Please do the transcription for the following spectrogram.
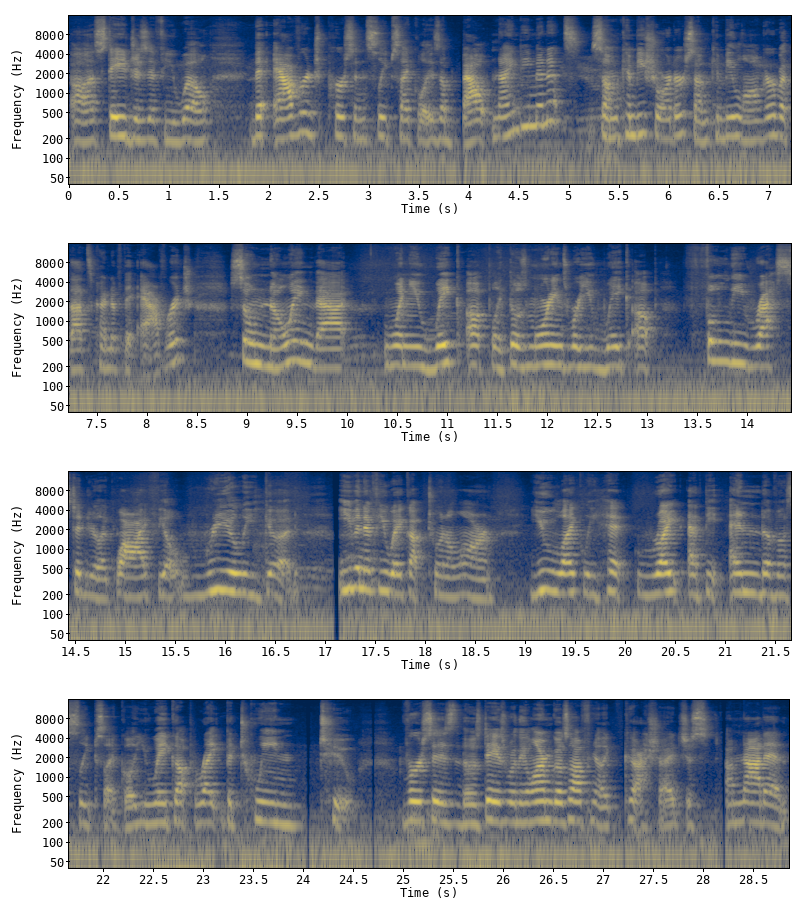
uh, stages, if you will, the average person's sleep cycle is about 90 minutes. Some can be shorter, some can be longer, but that's kind of the average. So knowing that when you wake up, like those mornings where you wake up fully rested, you're like, wow, I feel really good. Even if you wake up to an alarm, you likely hit right at the end of a sleep cycle. You wake up right between two versus those days where the alarm goes off and you're like, gosh, I just, I'm not in.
